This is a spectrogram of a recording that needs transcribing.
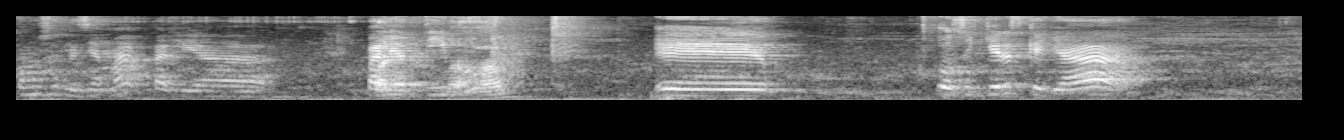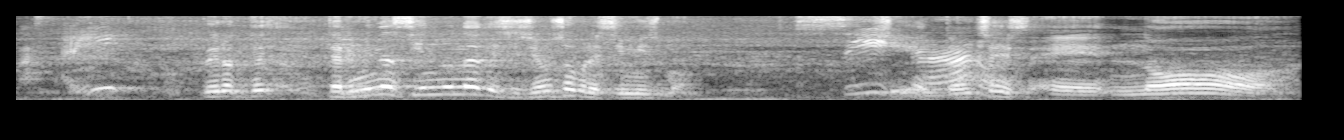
¿cómo se les llama? Palia, paliativo. Ajá. Eh, o si quieres que ya hasta ahí. Pero te, termina siendo una decisión sobre sí mismo. Sí, sí claro. entonces eh, no,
